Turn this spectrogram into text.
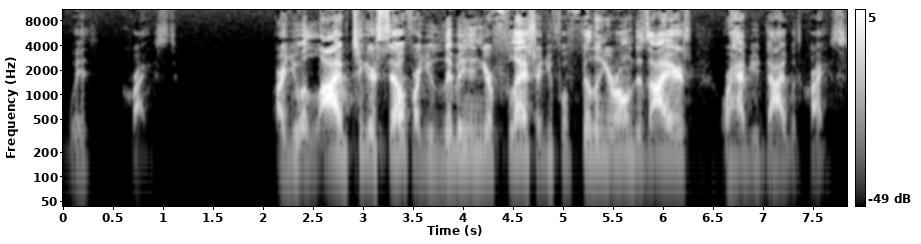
with Christ? Are you alive to yourself? Are you living in your flesh? Are you fulfilling your own desires? Or have you died with Christ?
